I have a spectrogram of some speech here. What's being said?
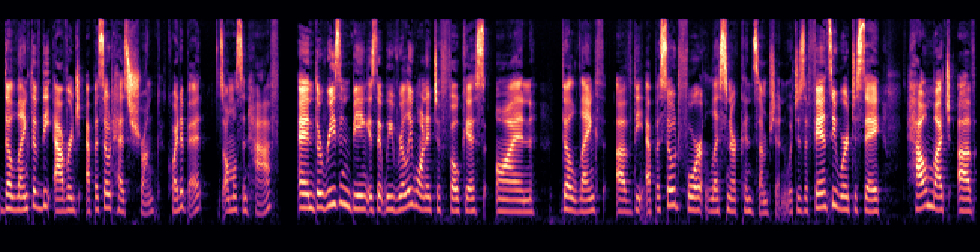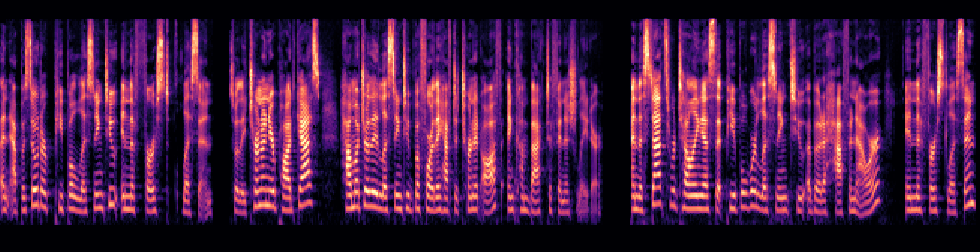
the length of the average episode has shrunk quite a bit. It's almost in half. And the reason being is that we really wanted to focus on the length of the episode for listener consumption, which is a fancy word to say how much of an episode are people listening to in the first listen. So they turn on your podcast, how much are they listening to before they have to turn it off and come back to finish later? And the stats were telling us that people were listening to about a half an hour in the first listen.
